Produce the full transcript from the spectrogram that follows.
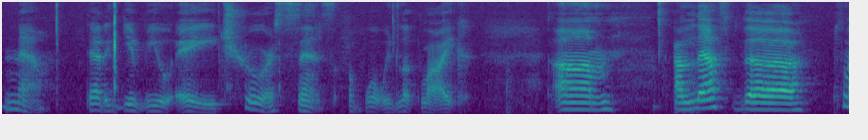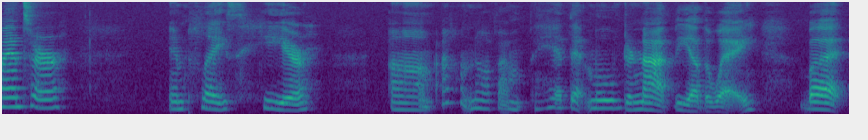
now that'll give you a truer sense of what we look like. Um, I left the planter in place here. Um, I don't know if I had that moved or not the other way, but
